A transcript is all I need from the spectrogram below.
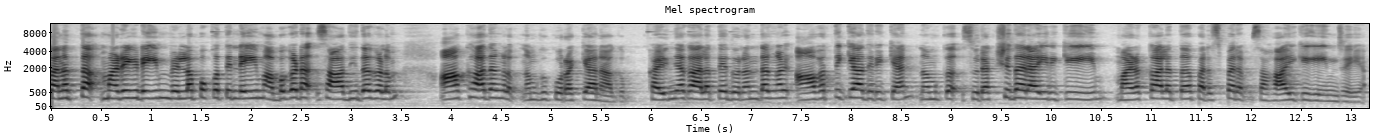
കനത്ത മഴയുടെയും വെള്ളപ്പൊക്കത്തിന്റെയും അപകട സാധ്യതകളും ആഘാതങ്ങളും നമുക്ക് കുറയ്ക്കാനാകും. കഴിഞ്ഞ കാലത്തെ ദുരന്തങ്ങൾ ആവർത്തിക്കാതിരിക്കാൻ നമുക്ക് സുരക്ഷിതരായിരിക്കുകയും മഴക്കാലത്ത് പരസ്പരം സഹായിക്കുകയും ചെയ്യാം.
